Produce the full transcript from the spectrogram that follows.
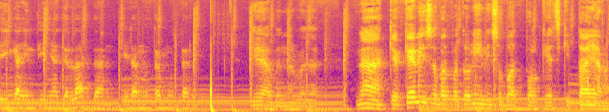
sehingga intinya jelas dan tidak muter-muter Iya benar-benar. Nah, kira-kira nih sobat Patoni nih sobat podcast kita yang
